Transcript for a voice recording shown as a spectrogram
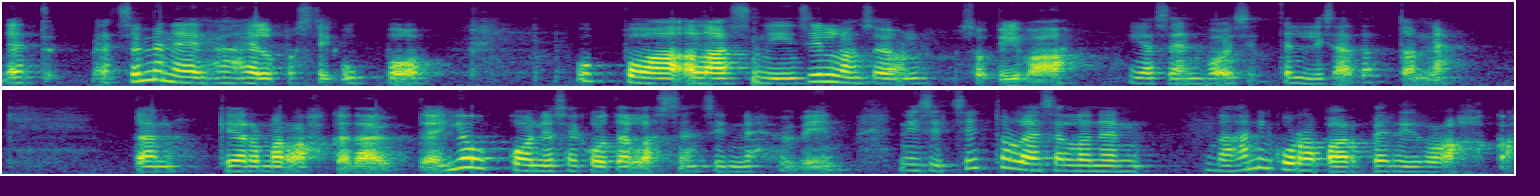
että, että se menee ihan helposti uppoa, uppoa alas, niin silloin se on sopivaa ja sen voi sitten lisätä tonne tämän kermarahkatäytteen joukkoon ja sekoitella sen sinne hyvin. Niin sitten sit tulee sellainen vähän niin kuin raparperirahka.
